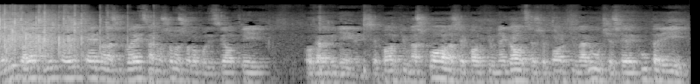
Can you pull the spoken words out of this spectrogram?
Lo dico a lei, ministro dell'interno, la sicurezza non sono solo poliziotti o carabinieri, se porti una scuola, se porti un negozio, se porti una luce, se recuperi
